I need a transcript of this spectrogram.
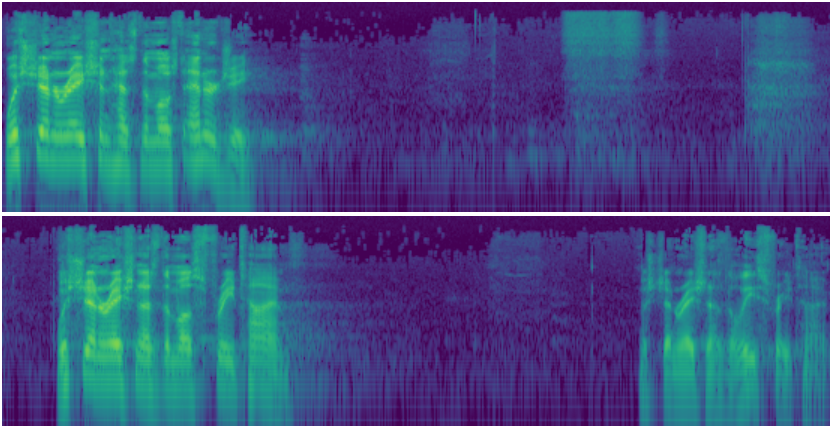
Which generation has the most energy? Which generation has the most free time? Which generation has the least free time?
